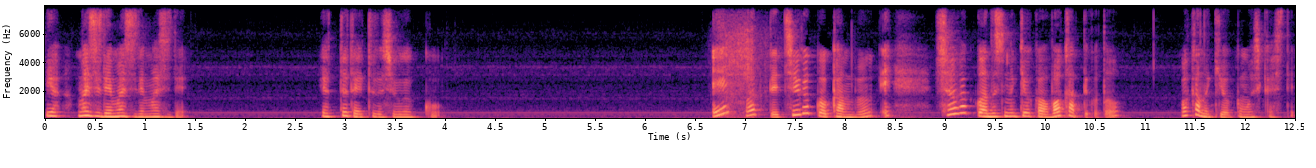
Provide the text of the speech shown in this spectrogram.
いやマジでマジでマジで。やってたやってた小学校。え待って中学校漢文？え小学校私の記憶は和歌ってこと？和歌の記憶もしかして。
